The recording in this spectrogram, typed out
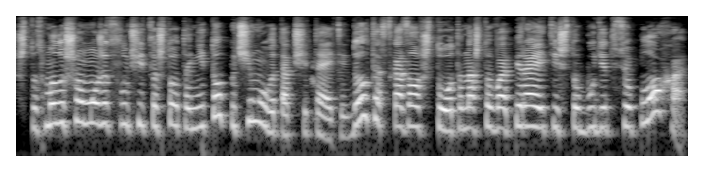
что с малышом может случиться что-то не то, почему вы так считаете? Доктор сказал что-то, на что вы опираетесь, что будет все плохо?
